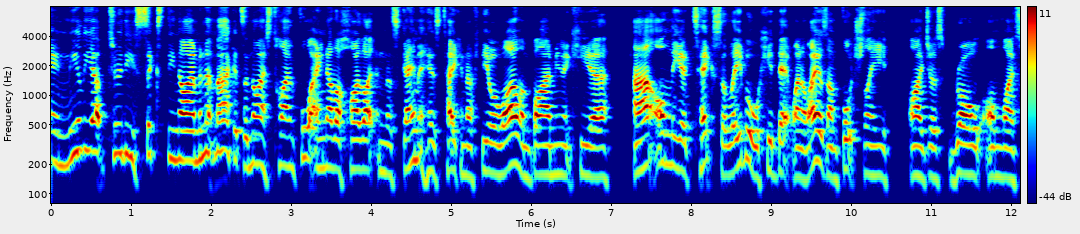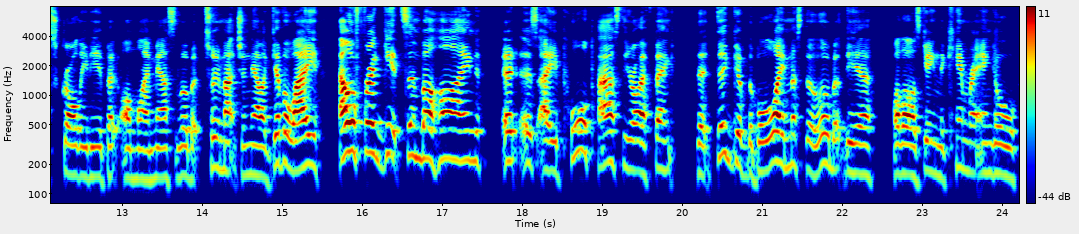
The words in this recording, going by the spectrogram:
and nearly up to the 69 minute mark. It's a nice time for another highlight in this game. It has taken a few while, and Bayern Munich here are on the attack. Saliba will head that one away, as unfortunately I just roll on my scrolly there bit on my mouse a little bit too much, and now a giveaway. Alfred gets in behind. It is a poor pass there, I think, that did give the ball away. Missed it a little bit there while I was getting the camera angle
